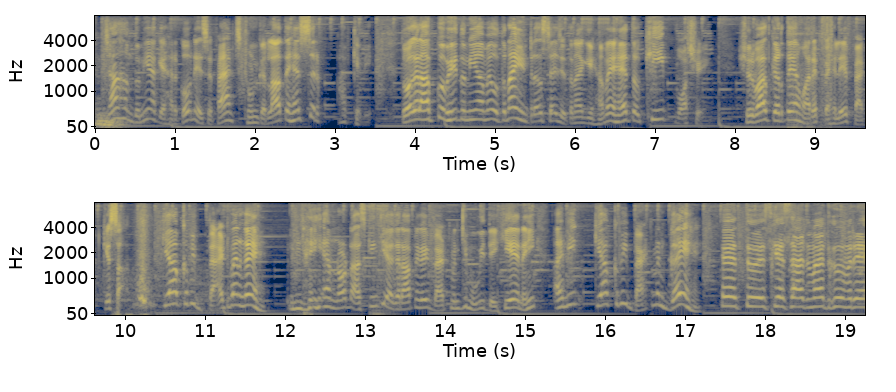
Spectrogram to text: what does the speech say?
जहाँ हम दुनिया के हर कोने से फैक्ट्स ढूंढ कर लाते हैं सिर्फ़ आपके लिए। तो अगर आपको भी दुनिया में उतना इंटरेस्ट है जितना कि हमें है तो कीप वॉचिंग शुरुआत करते हैं हमारे पहले फैक्ट के साथ. क्या आप कभी बैटमैन गए हैं? नहीं आई एम नॉट आस्किंग कि अगर आपने कभी बैटमैन की मूवी देखी है नहीं. आई I मीन mean, क्या आप कभी बैटमैन गए हैं? ए, तू इसके साथ मत घूम रे.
